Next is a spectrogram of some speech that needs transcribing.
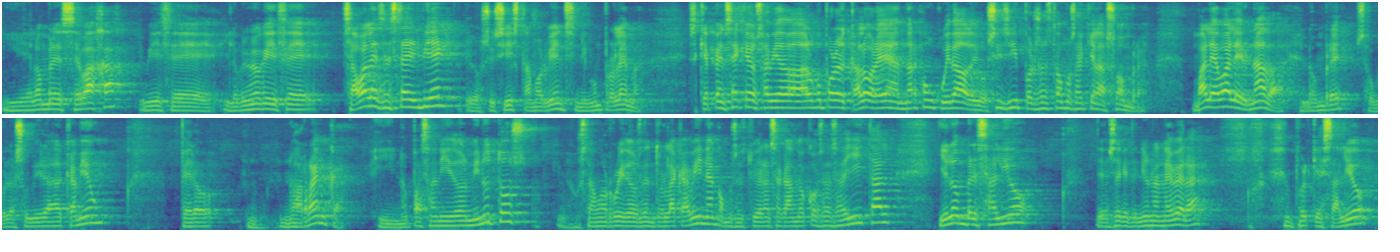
Y el hombre se baja y me dice, y lo primero que dice, chavales, ¿estáis bien? Digo, sí, sí, estamos bien, sin ningún problema. Es que pensé que os había dado algo por el calor, ¿eh? andar con cuidado. Digo, sí, sí, por eso estamos aquí en la sombra. Vale, vale, nada. El hombre se vuelve a subir al camión, pero no arranca. Y no pasa ni dos minutos, escuchamos ruidos dentro de la cabina, como si estuvieran sacando cosas allí y tal. Y el hombre salió, debe ser que tenía una nevera, porque salió,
